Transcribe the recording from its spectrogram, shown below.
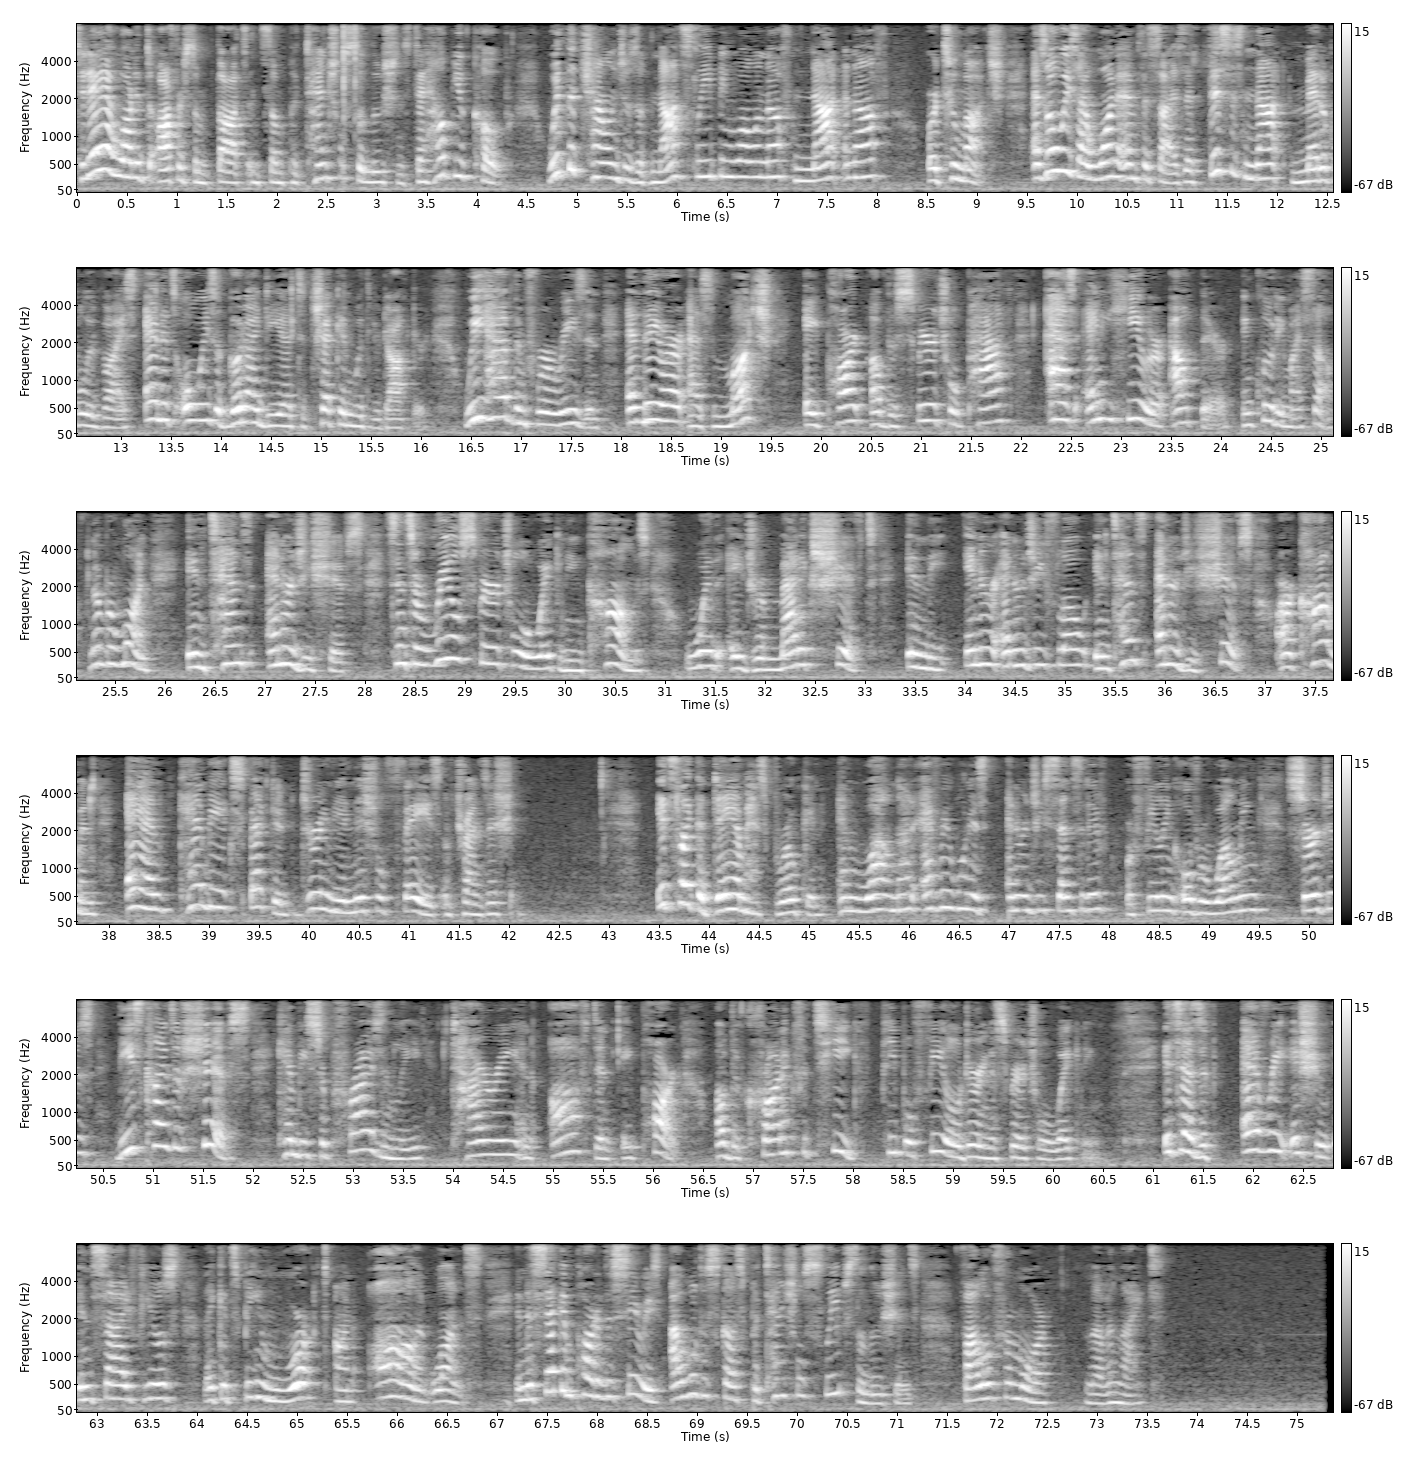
Today, I wanted to offer some thoughts and some potential solutions to help you cope with the challenges of not sleeping well enough, not enough, or too much. As always, I want to emphasize that this is not medical advice, and it's always a good idea to check in with your doctor. We have them for a reason, and they are as much a part of the spiritual path as any healer out there, including myself. Number one, intense energy shifts. Since a real spiritual awakening comes with a dramatic shift in the inner energy flow, intense energy shifts are common and can be expected during the initial phase of transition. It's like a dam has broken, and while not everyone is energy sensitive or feeling overwhelming surges, these kinds of shifts can be surprisingly tiring and often a part of the chronic fatigue people feel during a spiritual awakening. It's as if every issue inside feels like it's being worked on all at once. In the second part of the series, I will discuss potential sleep solutions. Follow for more Love and Light.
